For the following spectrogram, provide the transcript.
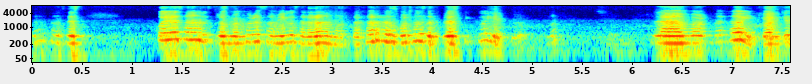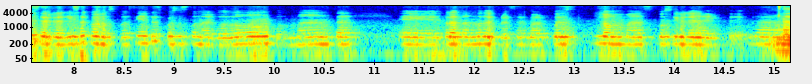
¿no? Entonces, ¿cuáles eran nuestros mejores amigos a la hora de amortajar? Las bolsas de plástico y el cloro. ¿no? La amortaja habitual que se realiza con los pacientes pues es con algodón, con manta, eh, tratando de preservar pues lo más posible la, la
